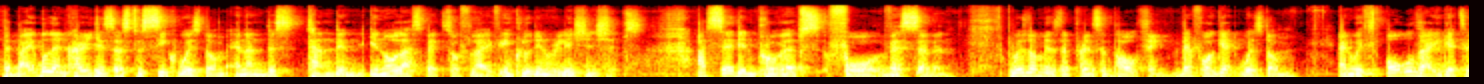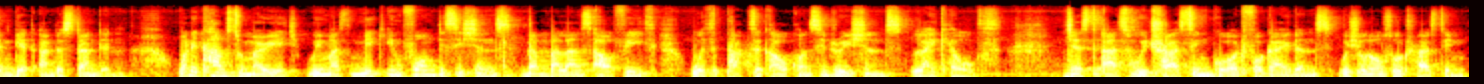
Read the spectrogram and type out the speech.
The Bible encourages us to seek wisdom and understanding in all aspects of life, including relationships. As said in Proverbs 4 verse 7, wisdom is the principal thing. Therefore get wisdom, and with all thy getting, get understanding. When it comes to marriage, we must make informed decisions that balance our faith with practical considerations like health. Just as we trust in God for guidance, we should also trust Him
